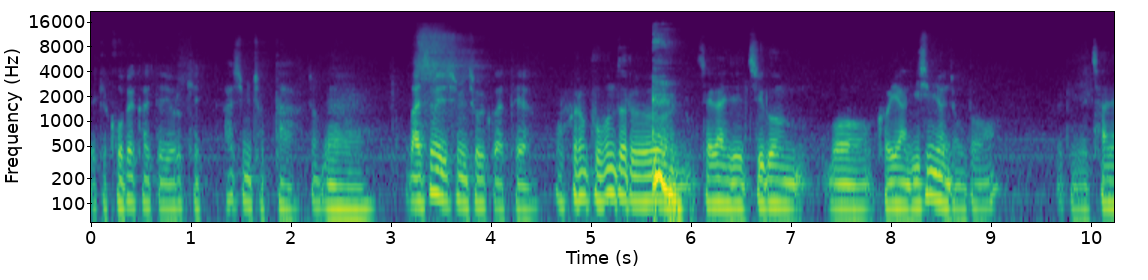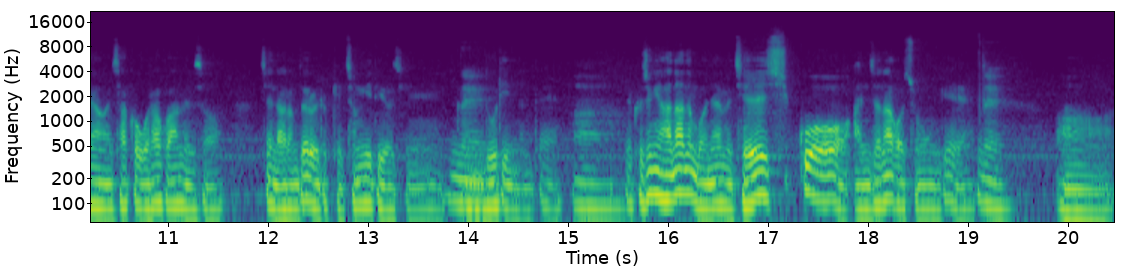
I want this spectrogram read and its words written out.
이렇게 고백할 때 이렇게 하시면 좋다. 좀 네. 말씀해 주시면 좋을 것 같아요. 뭐 그런 부분들은 제가 이제 지금 뭐 거의 한 20년 정도 이렇게 찬양을 작곡을 하고 하면서 제 나름대로 이렇게 정리되어진 네. 룰이 있는데 아, 그 중에 하나는 뭐냐면 제일 쉽고 안전하고 좋은 게 네. 어,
